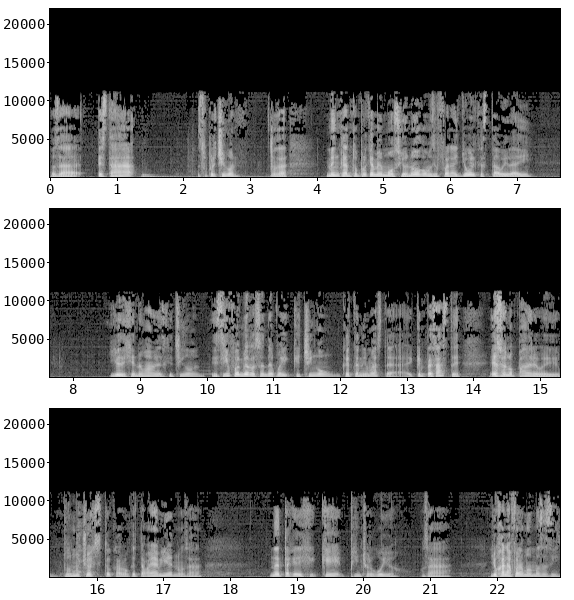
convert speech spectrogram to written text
o sea, está súper chingón, o sea, me encantó porque me emocionó como si fuera yo el que estaba ahí. Y yo dije, no mames, qué chingón. Y sí, fue mi reacción de, güey, qué chingón que te animaste, eh, que empezaste. Eso es lo padre, güey. Pues mucho éxito, cabrón, que te vaya bien, o sea. Neta que dije, qué pinche orgullo. O sea, y ojalá fuéramos más así.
